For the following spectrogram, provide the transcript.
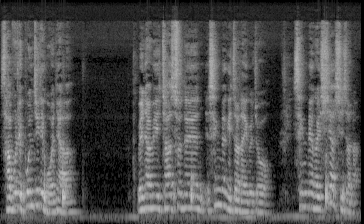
사불의 본질이 뭐냐? 왜냐하면 이 자수는 생명이잖아요, 그죠? 생명의 씨앗이잖아.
